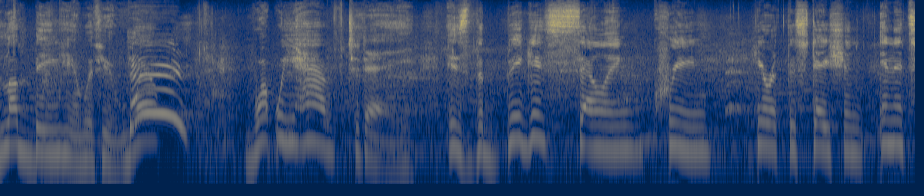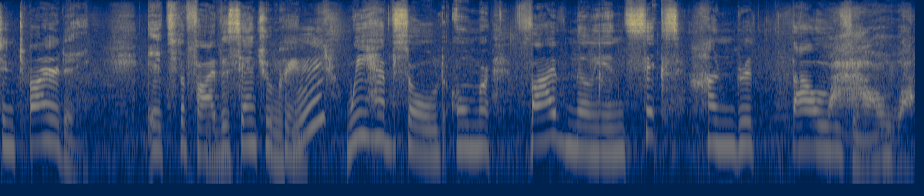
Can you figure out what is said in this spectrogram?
Love being here with you. Yay! Well, what we have today is the biggest selling cream here at the station in its entirety. It's the 5 mm -hmm. Essential Cream. Mm -hmm. We have sold over 5,600,000 thousand wow.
